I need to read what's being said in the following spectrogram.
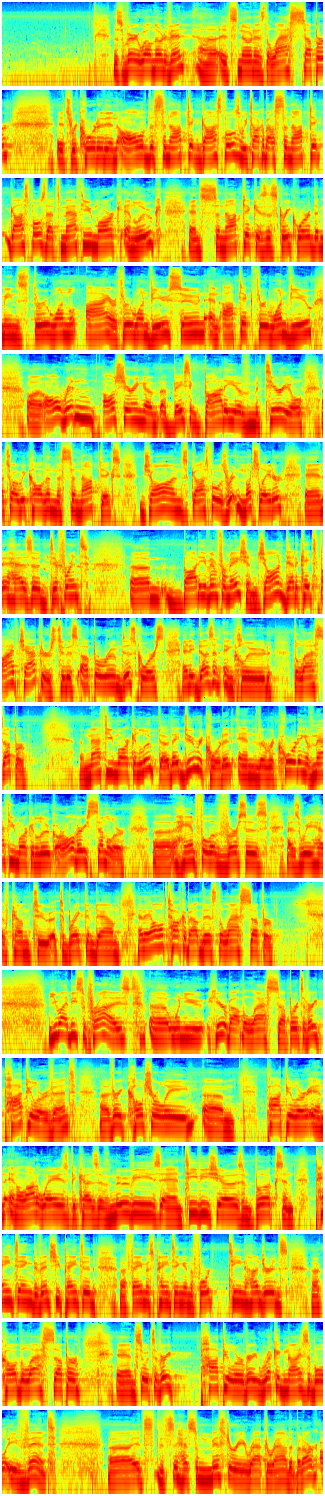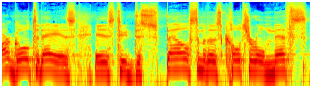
This is a very well known event. Uh, it's known as the Last Supper. It's recorded in all of the synoptic gospels. We talk about synoptic gospels. That's Matthew, Mark, and Luke. And synoptic is this Greek word that means through one eye or through one view, soon, and optic through one view. Uh, all written, all sharing a, a basic body of material. That's why we call them the synoptics. John's gospel was written much later, and it has a different um, body of information. John dedicates five chapters to this upper room discourse, and he doesn't include the Last Supper. Matthew, Mark, and Luke, though, they do record it, and the recording of Matthew, Mark, and Luke are all very similar. Uh, a handful of verses as we have come to, to break them down, and they all talk about this, the Last Supper. You might be surprised uh, when you hear about the Last Supper. It's a very popular event, uh, very culturally um, popular in, in a lot of ways because of movies and TV shows and books and painting. Da Vinci painted a famous painting in the 1400s uh, called The Last Supper. And so it's a very popular, very recognizable event. Uh, it's, it's, it has some mystery wrapped around it. But our, our goal today is, is to dispel some of those cultural myths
